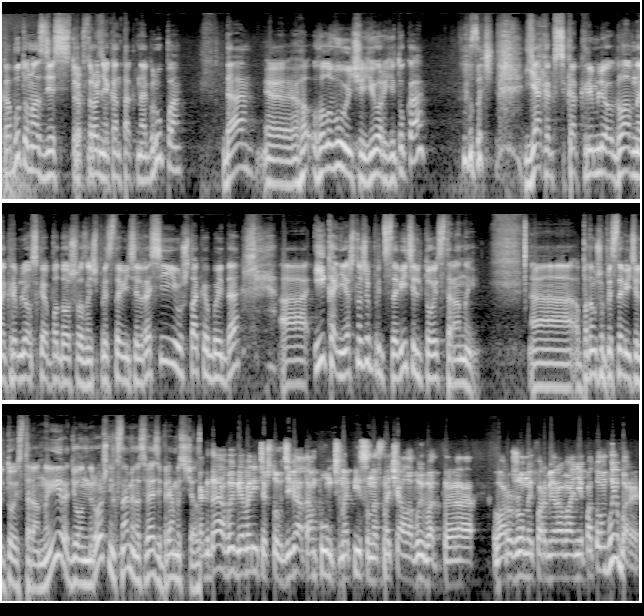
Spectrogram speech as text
Как будто у нас здесь трехсторонняя контактная группа, да, головуючий Георгий Тука, я как, как кремлё, главная кремлевская подошва, значит, представитель России, уж так и быть, да. А, и, конечно же, представитель той стороны. А, потому что представитель той стороны, Родион Мирошник, с нами на связи прямо сейчас. Когда вы говорите, что в девятом пункте написано сначала вывод э, вооруженных формирований, потом выборы,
